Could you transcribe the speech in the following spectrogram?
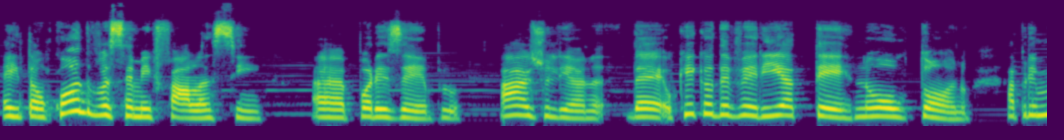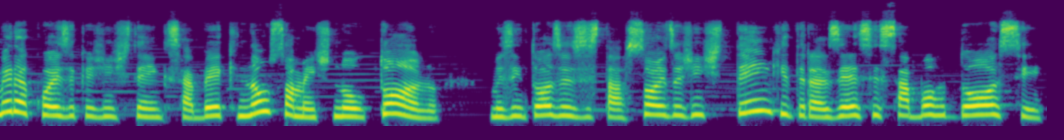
Então, quando você me fala assim, uh, por exemplo, ah, Juliana, de, o que, que eu deveria ter no outono? A primeira coisa que a gente tem que saber é que não somente no outono, mas em todas as estações, a gente tem que trazer esse sabor doce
